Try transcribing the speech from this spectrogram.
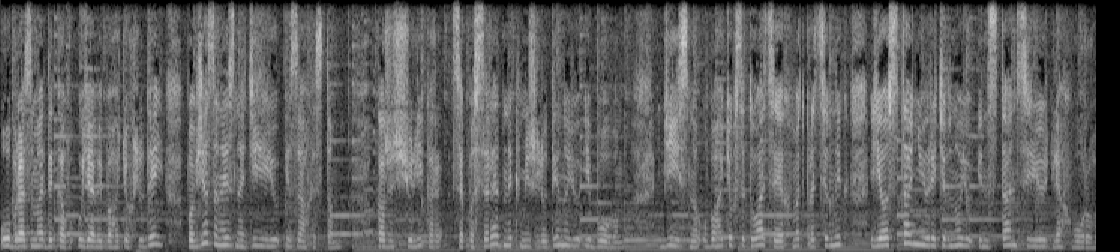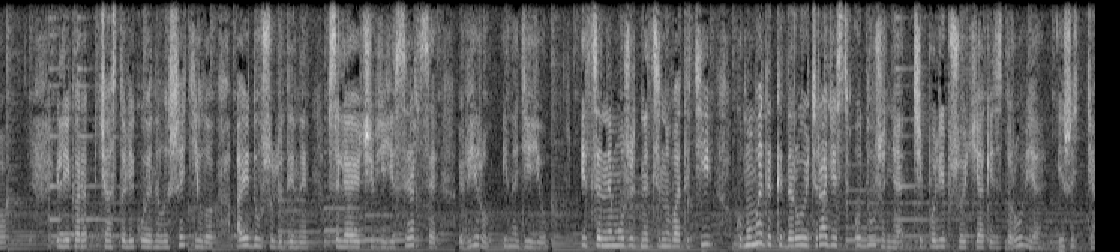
Образ медика в уяві багатьох людей пов'язаний з надією і захистом. Кажуть, що лікар це посередник між людиною і Богом. Дійсно, у багатьох ситуаціях медпрацівник є останньою рятівною інстанцією для хворого. Лікар часто лікує не лише тіло, а й душу людини, вселяючи в її серце віру і надію. І це не можуть не цінувати ті, кому медики дарують радість одужання чи поліпшують якість здоров'я і життя.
